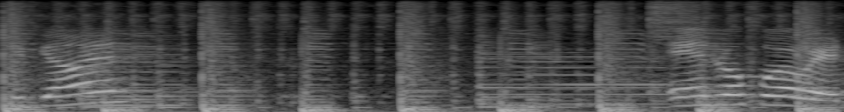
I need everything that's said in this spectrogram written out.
Keep going. And roll forward.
